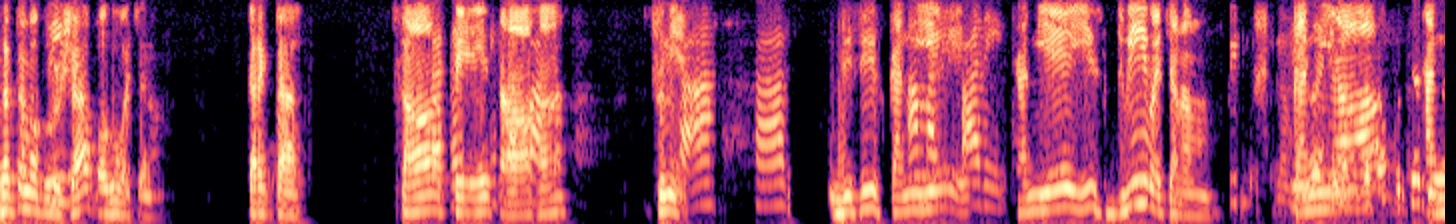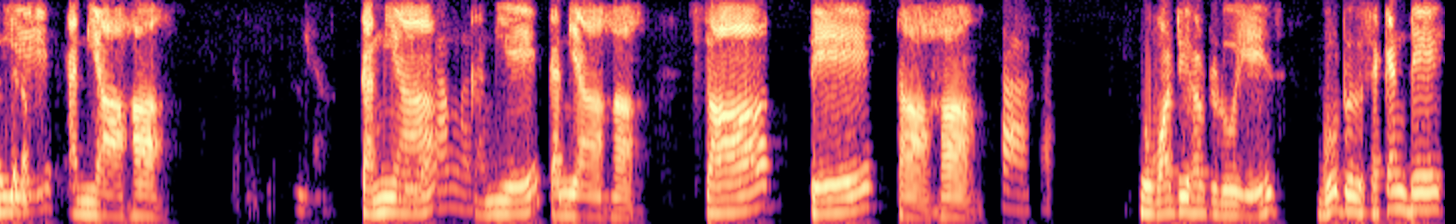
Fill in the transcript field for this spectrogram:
प्रथमपुरुष बहुवचनं करेक्टा सा ते ताः सुनि this is kanye. Kanye is dvivachanam. Kanya kanye kanyaah kanya kanye kanyaah sa te taah so what you have to do is go to the second day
